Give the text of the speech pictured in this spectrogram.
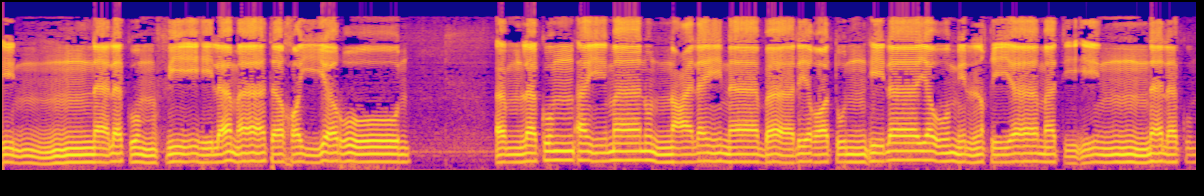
إن لكم فيه لما تخيرون أم لكم أيمان علينا بالغة إلى يوم القيامة إن لكم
